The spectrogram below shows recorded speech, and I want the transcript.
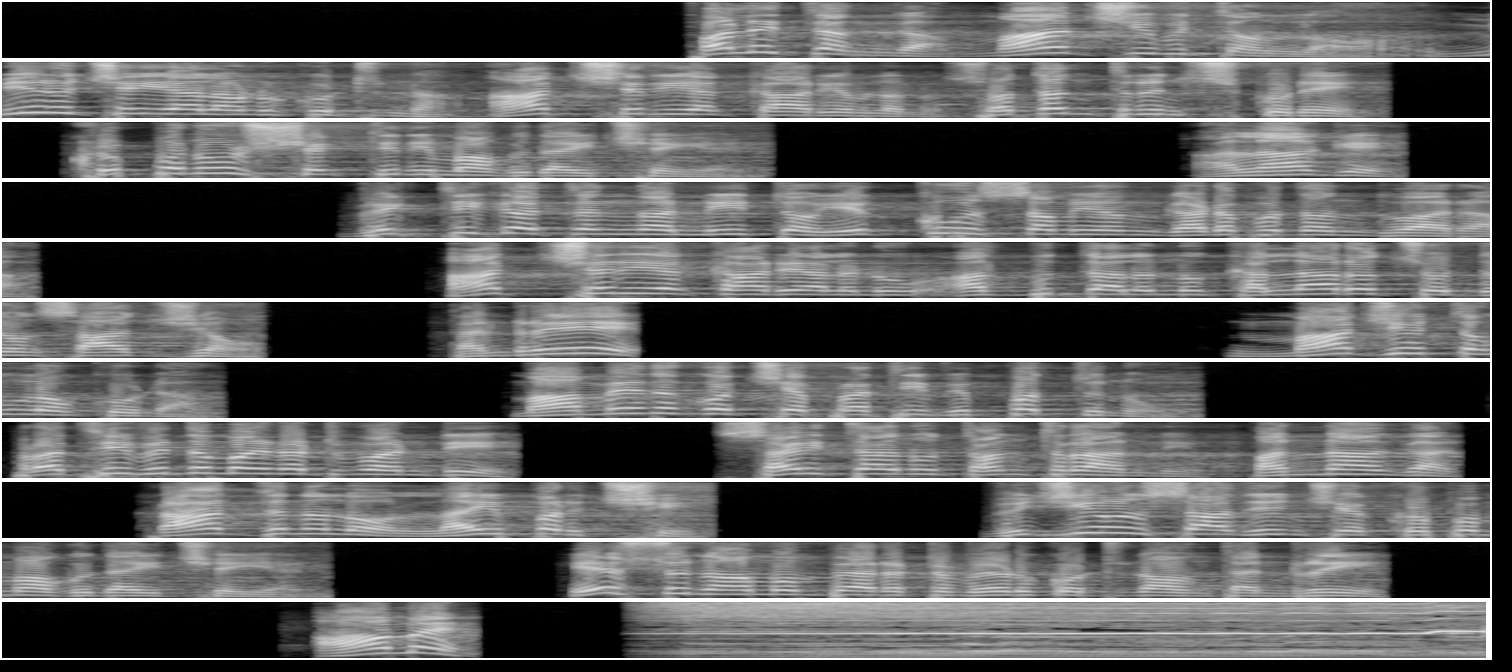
ఫలితంగా మా జీవితంలో మీరు చేయాలనుకుంటున్న ఆశ్చర్య కార్యములను స్వతంత్రించుకునే కృపను శక్తిని మాకు దయచేయండి. అలాగే వ్యక్తిగతంగా నీతో ఎక్కువ సమయం గడపడం ద్వారా ఆశ్చర్య కార్యాలను అద్భుతాలను కల్లారో చూడడం సాధ్యం. తండ్రి మా జీవితంలో కూడా మా మీదకు వచ్చే ప్రతి విపత్తును ప్రతి విధమైనటువంటి సైతాను తంత్రాన్ని పన్నాగాన్ని ప్రార్థనలో లయపరిచి విజయం సాధించే కృప మాకు దయచేయండి. ఏసునామం పేరట వేడుకుంటున్నాం తండ్రి. ఆమెన్.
